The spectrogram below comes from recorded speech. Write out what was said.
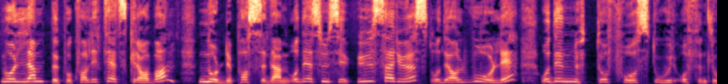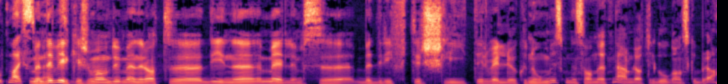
med å lempe på kvalitetskravene når det passer dem. Og Det syns jeg er useriøst, og det er alvorlig, og det er nødt til å få stor offentlig oppmerksomhet. Men det virker som om du mener at uh, dine medlemsbedrifter sliter veldig økonomisk, men sannheten er vel at de går ganske bra?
